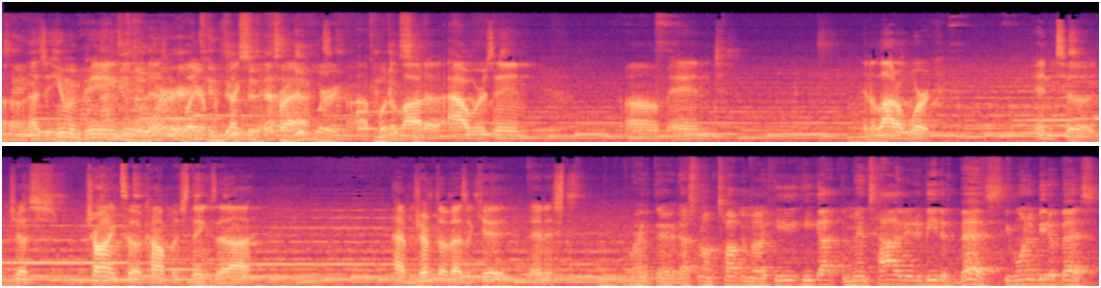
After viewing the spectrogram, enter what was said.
uh, as a human being and as a player perfecting the That's a good craft. I put a lot of hours in um, and and a lot of work into just trying to accomplish things that I have dreamt of as a kid, and it's right there. That's what I'm talking about. He he got the mentality to be the best. He want to be the best,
